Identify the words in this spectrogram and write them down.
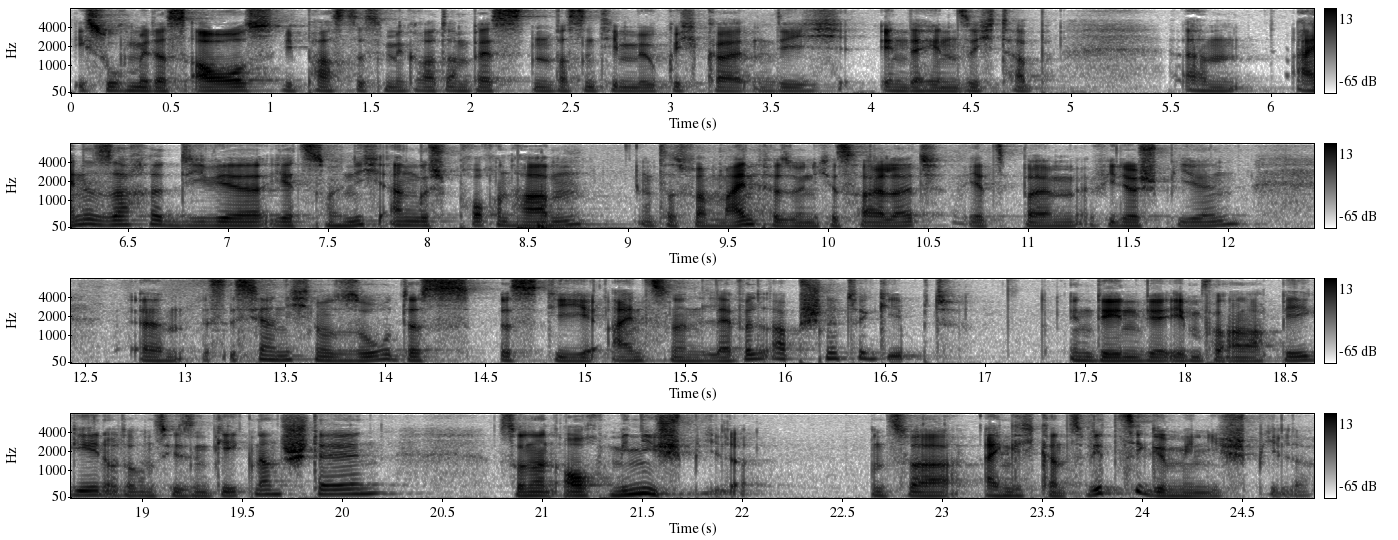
ich suche mir das aus, wie passt es mir gerade am besten, was sind die Möglichkeiten, die ich in der Hinsicht habe. Ähm, eine Sache, die wir jetzt noch nicht angesprochen haben, und das war mein persönliches Highlight jetzt beim Wiederspielen, ähm, es ist ja nicht nur so, dass es die einzelnen Levelabschnitte gibt, in denen wir eben von A nach B gehen oder uns diesen Gegnern stellen, sondern auch Minispiele. Und zwar eigentlich ganz witzige Minispiele.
